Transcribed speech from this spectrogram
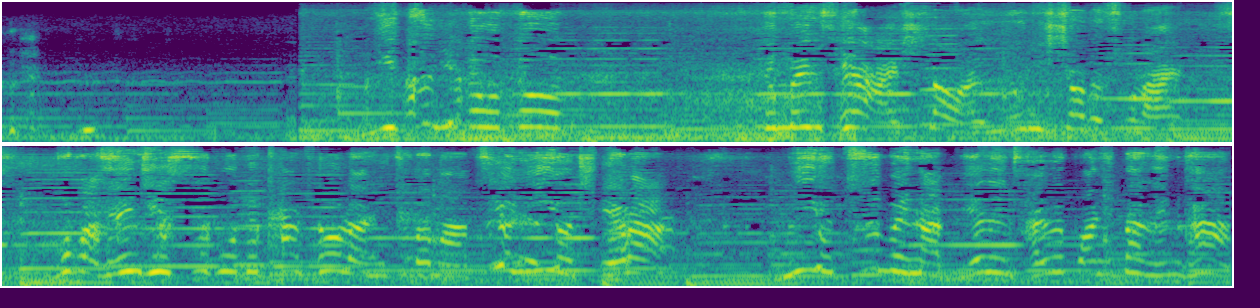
你自己都都都闷车还笑，还有你笑得出来？我把人情世故都看透了，你知道吗？只有你有钱了，你有资本了，别人才会把你当人看，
